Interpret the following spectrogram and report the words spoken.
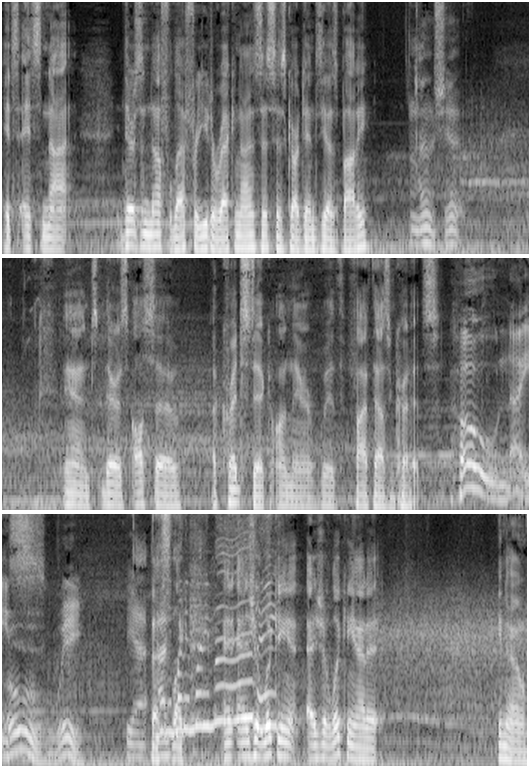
it's it's not. There's enough left for you to recognize this as Gardenzio's body, Oh shit. and there's also a cred stick on there with five thousand credits. oh, nice. Ooh, we. Yeah, That's I- like, and as you're looking at as you're looking at it, you know,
